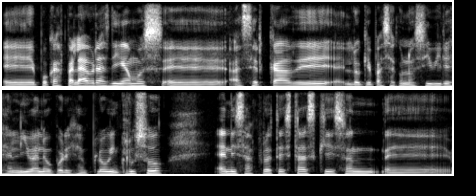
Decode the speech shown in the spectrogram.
eh, pocas palabras, digamos, eh, acerca de lo que pasa con los civiles en Líbano, por ejemplo, incluso en esas protestas que son eh,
